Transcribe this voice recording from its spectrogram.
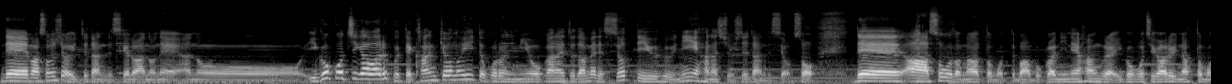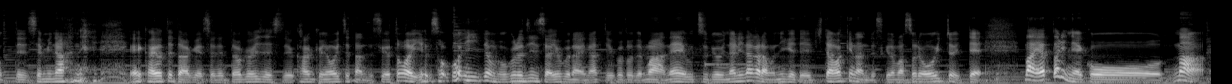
で、まあその人が言ってたんですけど、あのね、あの居心地が悪くて環境のいいところに身を置かないとダメですよっていうふうに話をしてたんですよ。そう。で、ああ、そうだなと思って、まあ僕は2年半ぐらい居心地が悪いなと思ってセミナーね 通ってたわけですよね。ネットワークビジネスという環境に置いてたんですけど、とはいえそこにいても僕の人生は良くないなということで、まあね、うつ病になりながらも逃げてきたわけなんですけど、まあそれを置いといて、まあやっぱりね、こう、まあ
